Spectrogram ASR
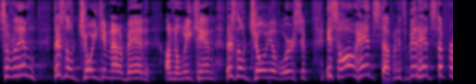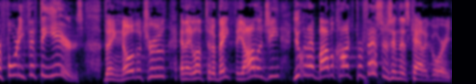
So for them, there's no joy getting out of bed on the weekend. There's no joy of worship. It's all head stuff, and it's been head stuff for 40, 50 years. They know the truth, and they love to debate theology. You can have Bible college professors in this category.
